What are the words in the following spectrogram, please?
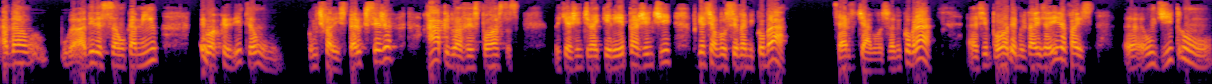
a dar a direção, o caminho. Eu acredito, é um, como te falei, espero que seja rápido as respostas do que a gente vai querer para a gente, porque assim, ó, você vai me cobrar, certo, Tiago? Você vai me cobrar. É assim, pô, Demir, tá aí já faz é, um dia, tu não,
